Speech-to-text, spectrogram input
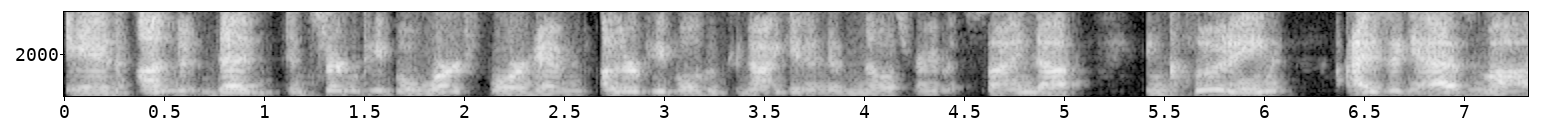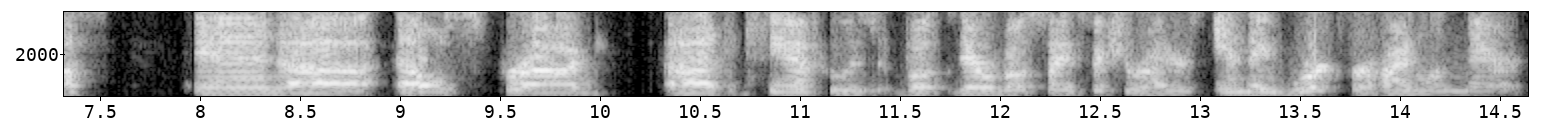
and under then, and certain people worked for him. Other people who could not get into the military but signed up, including Isaac Asimov and uh, L. Sprague uh, Camp, who was both. They were both science fiction writers, and they worked for Heinlein there.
